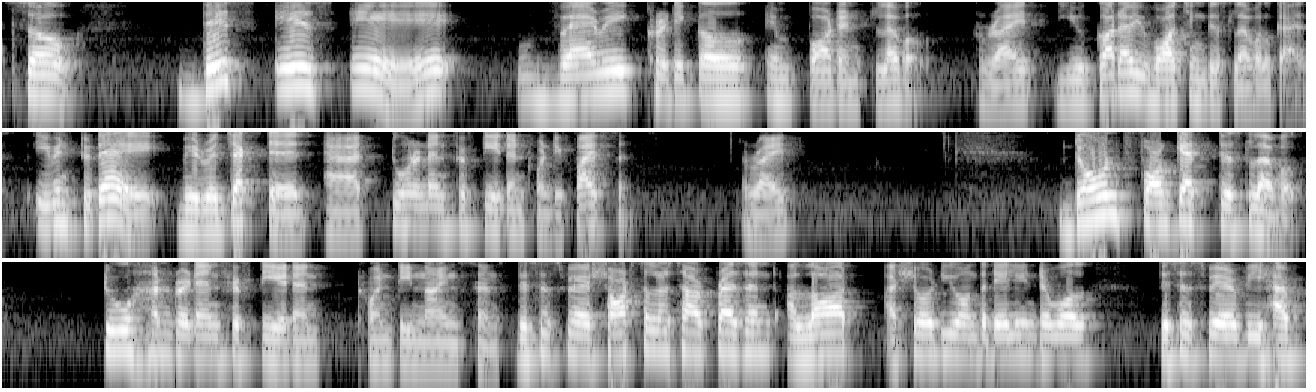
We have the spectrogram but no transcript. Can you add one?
So this is a very critical, important level, right? You gotta be watching this level, guys. Even today, we rejected at 258 and 25 cents, right? Don't forget this level, 258 and 29 cents. This is where short sellers are present a lot. I showed you on the daily interval. This is where we have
